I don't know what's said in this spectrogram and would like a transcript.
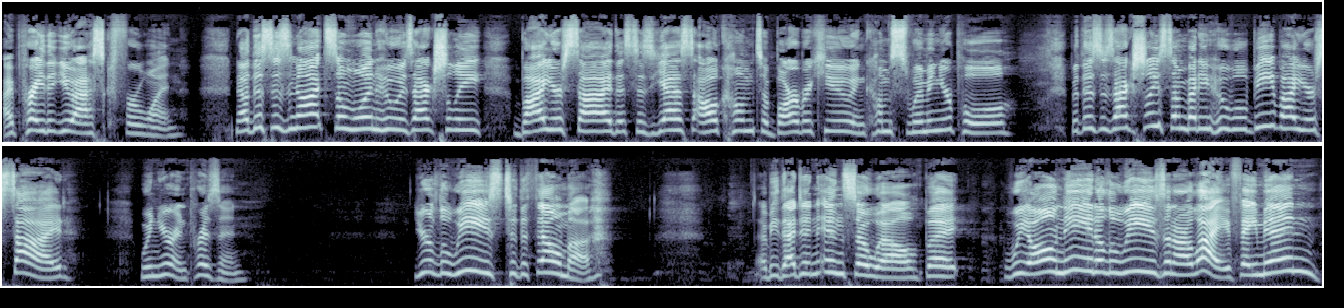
I pray that you ask for one. Now, this is not someone who is actually by your side that says, Yes, I'll come to barbecue and come swim in your pool. But this is actually somebody who will be by your side when you're in prison. You're Louise to the Thelma. I mean, that didn't end so well, but we all need a Louise in our life. Amen.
